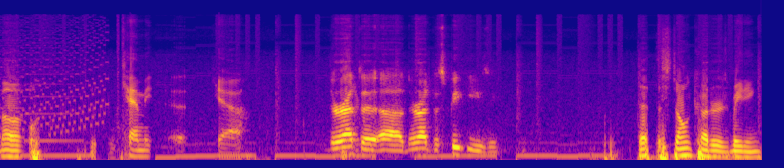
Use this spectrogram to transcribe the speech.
Moe? Kemi. Uh, yeah. They're at the uh, they're at the Speakeasy. That the Stonecutters meeting.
